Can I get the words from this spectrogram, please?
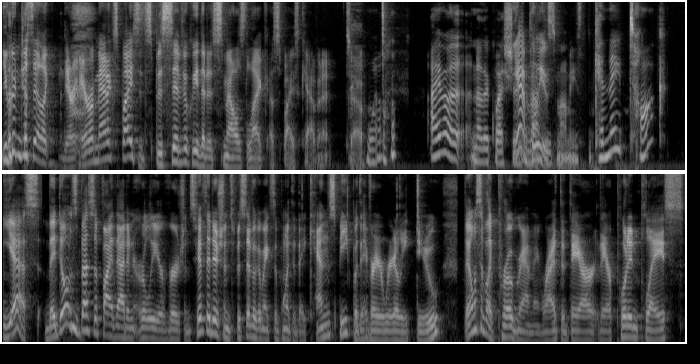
you couldn't just say like they're aromatic spices, specifically that it smells like a spice cabinet. So well, I have a, another question. Yeah, about please. These mummies, can they talk? Yes, they don't specify that in earlier versions. Fifth edition specifically makes the point that they can speak, but they very rarely do. They almost have like programming, right? That they are they are put in place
